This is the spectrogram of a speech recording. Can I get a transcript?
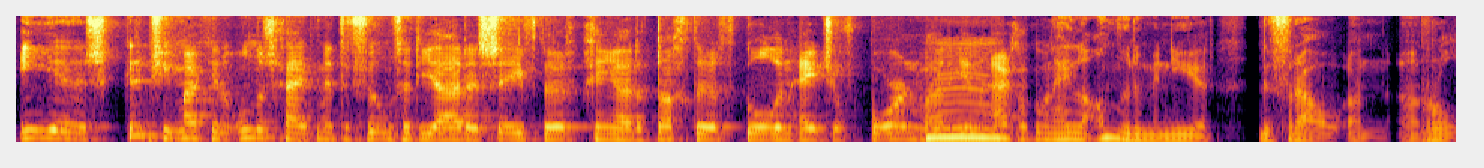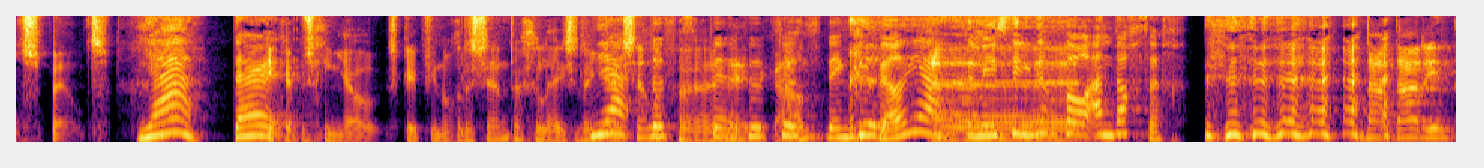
In je scriptie maak je een onderscheid met de films uit de jaren 70, begin jaren 80, Golden Age of Porn, waarin eigenlijk op een hele andere manier de vrouw een, een rol speelt. Ja, daar. Ik heb misschien jouw scriptie nog recenter gelezen dan ja, jij zelf, dat, eh, dat- neem dat- ik aan. dat denk ik wel. Ja, Eh, tenminste in ieder geval aandachtig. Nou, daarin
